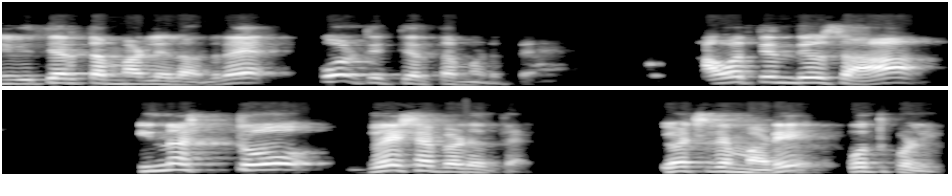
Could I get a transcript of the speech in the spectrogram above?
ನೀವು ಇತ್ಯರ್ಥ ಮಾಡ್ಲಿಲ್ಲ ಅಂದ್ರೆ ಕೋರ್ಟ್ ಇತ್ಯರ್ಥ ಮಾಡುತ್ತೆ. ಅವತ್ತಿನ ದಿವಸ ಇನ್ನಷ್ಟು ದ್ವೇಷ ಬೆಳೆಯುತ್ತೆ ಯೋಚನೆ ಮಾಡಿ ಕೂತ್ಕೊಳ್ಳಿ.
